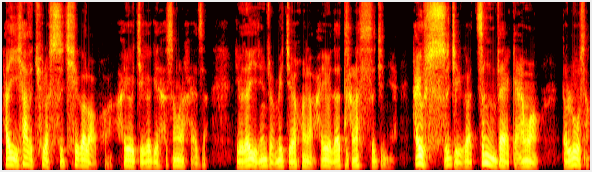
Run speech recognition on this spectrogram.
他一下子娶了十七个老婆，还有几个给他生了孩子，有的已经准备结婚了，还有的谈了十几年，还有十几个正在赶往的路上。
